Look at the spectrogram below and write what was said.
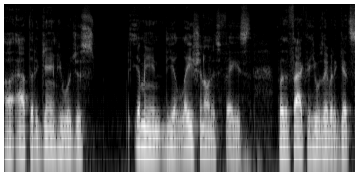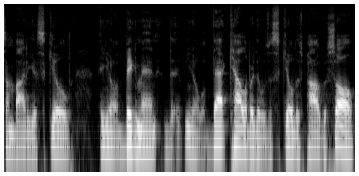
uh, after the game, he would just, I mean, the elation on his face for the fact that he was able to get somebody as skilled, you know, a big man, you know, that caliber that was as skilled as Pau Gasol,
